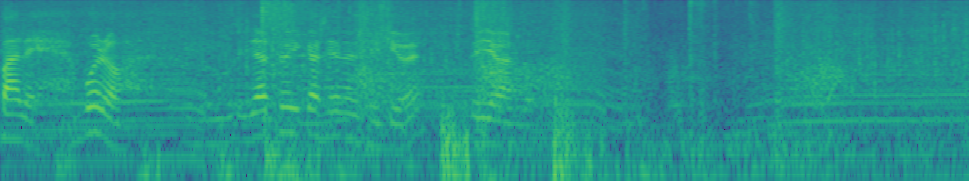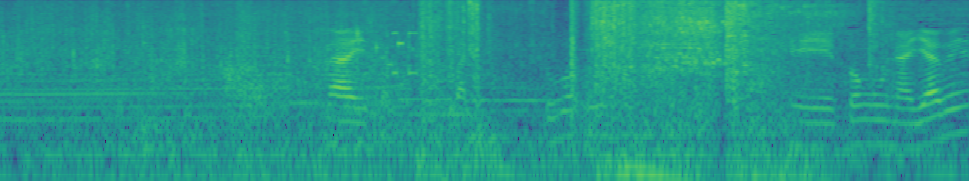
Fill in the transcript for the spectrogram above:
Vale, bueno. Ya estoy casi en el sitio, ¿eh? Estoy llegando. Ahí está. Vale. Subo. Eh, pongo una llave.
